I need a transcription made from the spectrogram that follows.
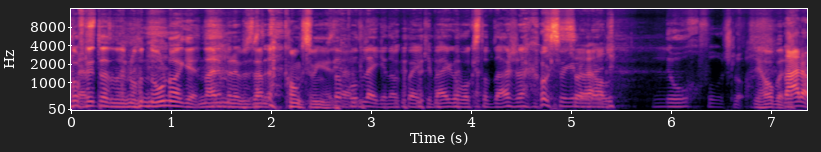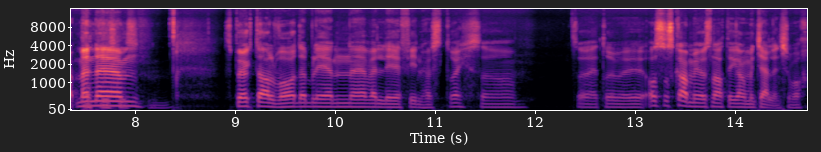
Hun flytta til Nord-Norge, nærmere bestemt Kongsvinger. Så har bodd lenge nok på Ekeberg og vokst opp der, så er Kongsvinger Nord-Norge. Nord for Oslo. Nei da, men um, spøk til alvor. Det blir en uh, veldig fin høst, tror jeg. Så, så jeg tror Og så skal vi jo snart i gang med challengen vår.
